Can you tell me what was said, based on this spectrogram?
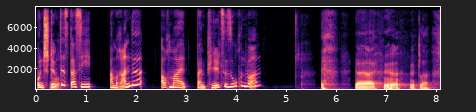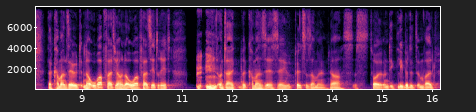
Und stimmt ja. es, dass Sie am Rande auch mal beim Pilze suchen waren? Ja, ja, ja, klar. Da kann man sehr gut in der Oberpfalz, wir haben in der Oberpfalz gedreht, und da kann man sehr, sehr gut Pilze sammeln. Ja, es ist toll. Und ich liebe das im Wald,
